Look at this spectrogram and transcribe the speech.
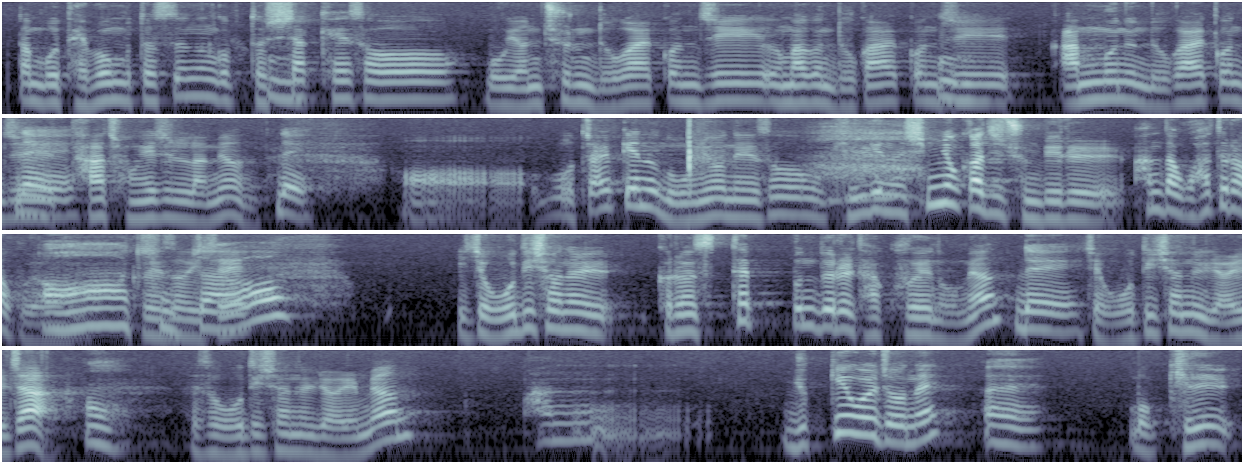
일단 뭐 대본부터 쓰는 것부터 시작해서 뭐 연출은 누가 할 건지 음악은 누가 할 건지 안무는 누가 할 건지 네. 다 정해지려면 네. 어 뭐 짧게는 5년에서 뭐 길게는 10년까지 준비를 한다고 하더라고요. 아, 그래서 진짜요? 이제 이제 오디션을 그런 스태프분들을 다 구해 놓으면 네. 이제 오디션을 열자. 어. 그래서 오디션을 열면 한 6개월 전에 네. 뭐길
